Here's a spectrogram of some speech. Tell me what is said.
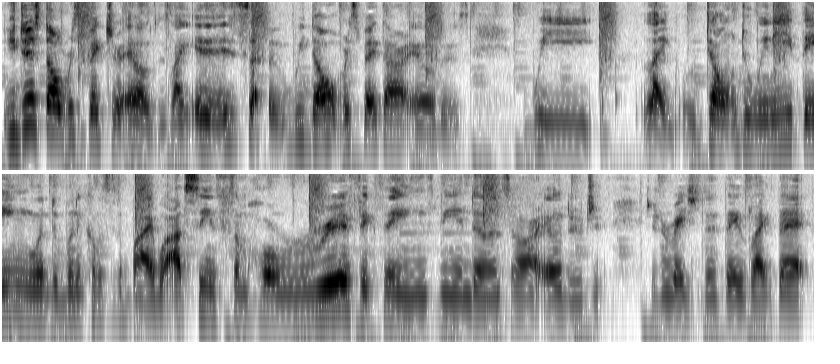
you just don't respect your elders. Like it is, we don't respect our elders. We like don't do anything when when it comes to the Bible. I've seen some horrific things being done to our elder generations and things like that,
